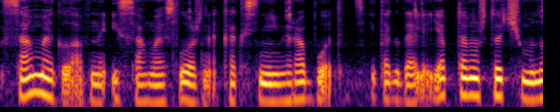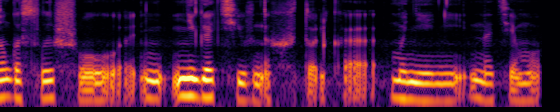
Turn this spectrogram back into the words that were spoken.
самое главное и самое сложное, как с ними работать и так далее. Я потому что очень много слышу негативных только мнений на тему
